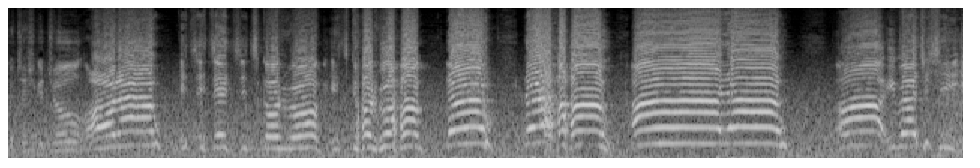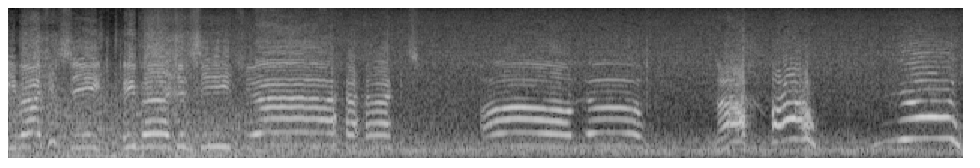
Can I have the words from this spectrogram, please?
Rotation control. Oh no! It's it's it's it's gone wrong! It's gone wrong! No! No! Ah no! Ah! Emergency! Emergency! Emergency! Jet! Oh no! No! No!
